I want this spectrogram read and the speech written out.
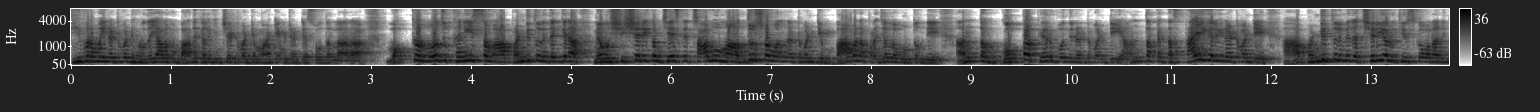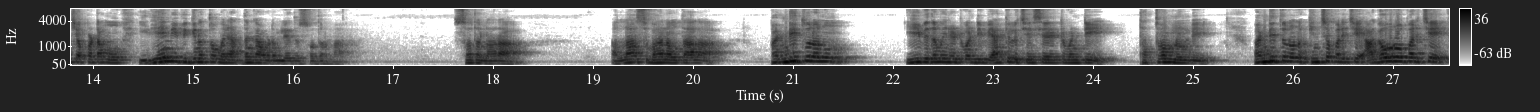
తీవ్రమైనటువంటి హృదయాలకు బాధ కలిగించేటువంటి మాట ఏమిటంటే సోదరులారా ఒక్కరోజు కనీసం ఆ పండితుల దగ్గర మేము శిష్యరికం చేస్తే చాలు మా అదృష్టం అన్నటువంటి భావన ప్రజల్లో ఉంటుంది. అంత గొప్ప పేరు పొందినటువంటి అంత పెద్ద స్థాయి కలిగినటువంటి ఆ పండితుల మీద చర్యలు తీసుకోవాలని చెప్పటము ఇదేమి విఘ్నతో మరి అర్థం కావడం లేదు సోదరులారా. సోదరులారా అల్లా సుబానవుతాల పండితులను ఈ విధమైనటువంటి వ్యాఖ్యలు చేసేటువంటి తత్వం నుండి పండితులను కించపరిచే అగౌరవపరిచే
